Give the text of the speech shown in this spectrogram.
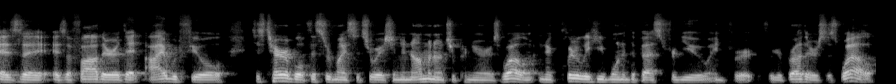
as a as a father, that I would feel just terrible if this were my situation. And I'm an entrepreneur as well, and clearly he wanted the best for you and for for your brothers as well.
